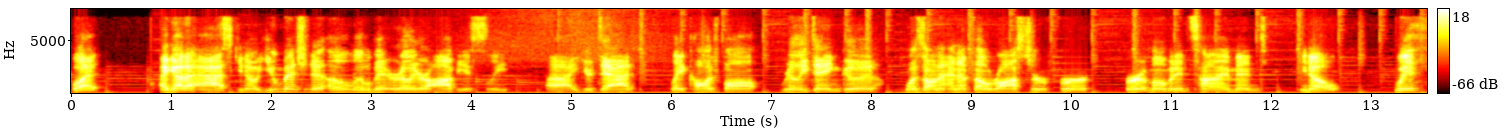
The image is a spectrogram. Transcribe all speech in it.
But I gotta ask, you know, you mentioned it a little bit earlier. Obviously, uh, your dad played college ball, really dang good, was on an NFL roster for for a moment in time, and you know, with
